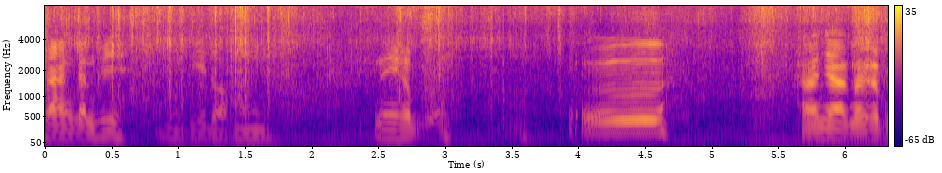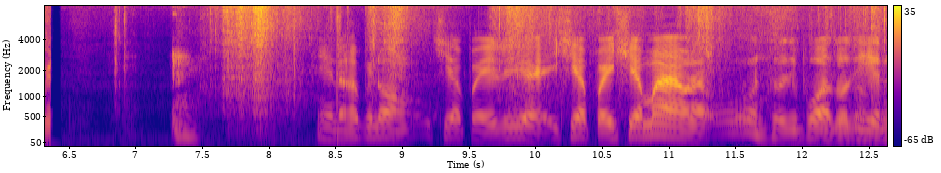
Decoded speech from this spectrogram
ข้างกันพี่นี่ดีดอกนึงนี่ครับเออหายากเลยครับพี่นี่นะครับพี่น้องเชี่ยร์ไปเรื่อยเชี่ยร์ไปเชี่ยร์มาแล้วโอ้ยตัวสิพ่อตัวสิเห็น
